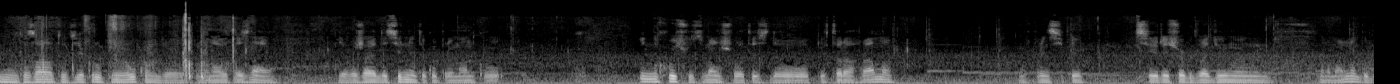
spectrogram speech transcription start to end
Мені казали, тут є крупний окунь, я навіть не знаю. Я вважаю доцільну таку приманку і не хочу зменшуватись до півтора грама. Ну, В принципі, цей річок 2 дюйми нормально буде.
